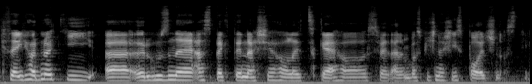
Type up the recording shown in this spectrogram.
který hodnotí uh, různé aspekty našeho lidského světa, nebo spíš naší společnosti.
